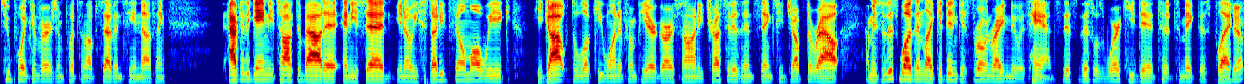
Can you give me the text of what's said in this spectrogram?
Two point conversion puts him up 17 nothing. After the game, he talked about it and he said, you know, he studied film all week. He got the look he wanted from Pierre Garcon. He trusted his instincts. He jumped the route. I mean, so this wasn't like it didn't get thrown right into his hands. This this was work he did to, to make this play. Yep.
